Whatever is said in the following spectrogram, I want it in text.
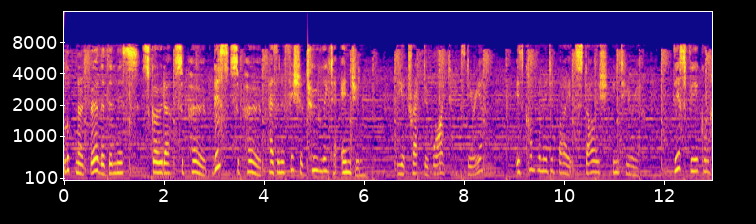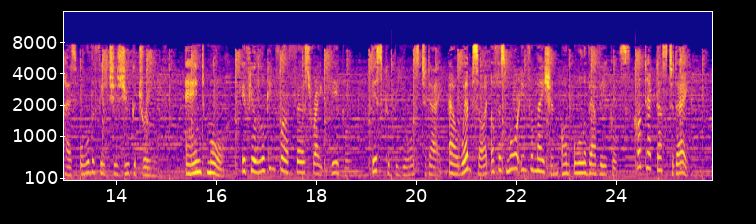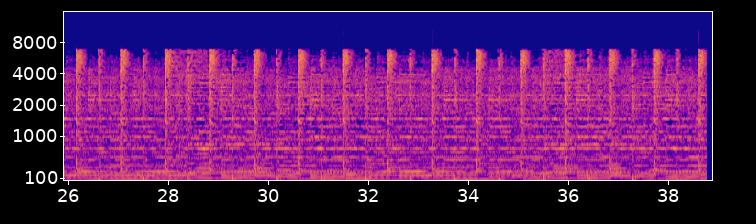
Look no further than this Skoda Superb. This Superb has an efficient 2-litre engine. The attractive white exterior is complemented by its stylish interior. This vehicle has all the features you could dream of and more. If you're looking for a first-rate vehicle, this could be yours today. Our website offers more information on all of our vehicles. Contact us today.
